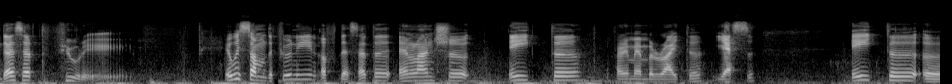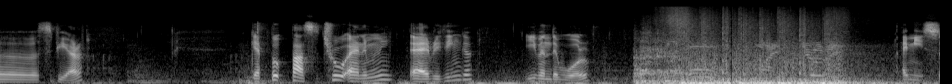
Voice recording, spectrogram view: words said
Desert Fury. It will summon the Fury of Desert and launch uh, 8, uh, if I remember right, uh, yes, 8 uh, spear. Get put past through enemy, everything, even the wall. I miss,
